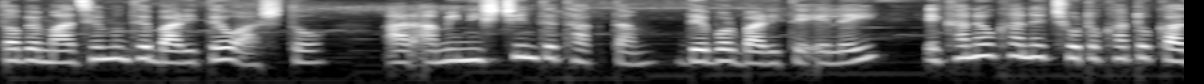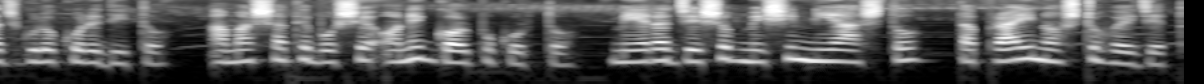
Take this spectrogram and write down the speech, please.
তবে মাঝে মধ্যে বাড়িতেও আসতো, আর আমি নিশ্চিন্তে থাকতাম, দেবর বাড়িতে এলেই এখানে ওখানে ছোটখাটো কাজগুলো করে দিত, আমার সাথে বসে অনেক গল্প করত, মেয়েরা যেসব মেশিন নিয়ে আসতো, তা প্রায় নষ্ট হয়ে যেত।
